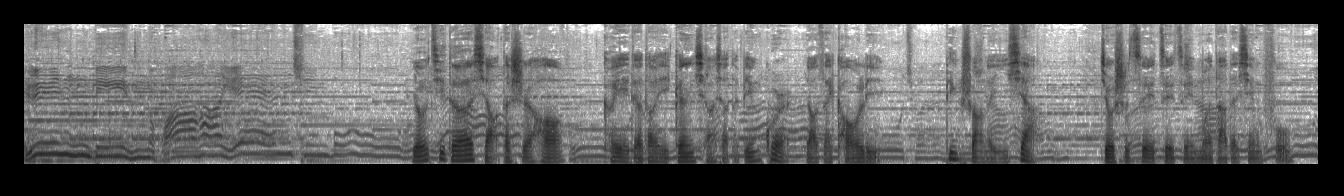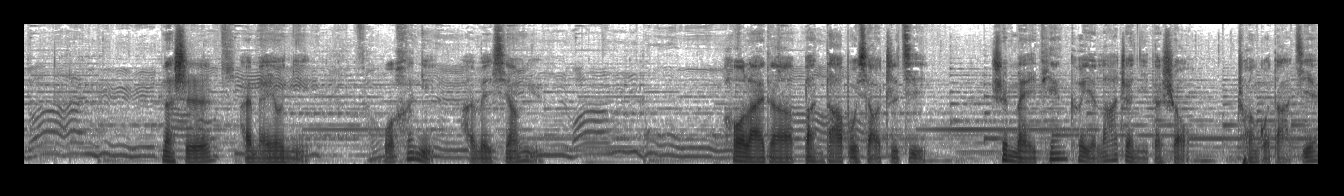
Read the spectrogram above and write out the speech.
云鬓花颜情不。犹记得小的时候，可以得到一根小小的冰棍儿，咬在口里，冰爽了一下，就是最最最莫大的幸福。那时还没有你，我和你还未相遇。后来的半大不小之际，是每天可以拉着你的手，穿过大街，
